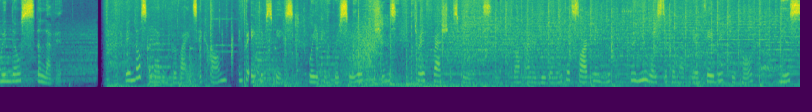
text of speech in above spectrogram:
Windows 11. Windows 11 provides a calm and creative space where you can pursue your passions through a fresh experience. From a rejuvenated start menu to new ways to connect your favorite people, news,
